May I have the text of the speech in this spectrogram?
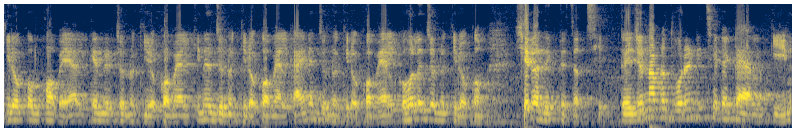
কীরকম হবে, অ্যালকেনের জন্য কীরকম, অ্যালকিনের জন্য কীরকম, অ্যালকাইনের জন্য কীরকম, অ্যালকোহলের জন্য কীরকম, সেটা দেখতে চাচ্ছি। তো এই জন্য আমরা ধরে নিচ্ছি এটা একটা অ্যালকিন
